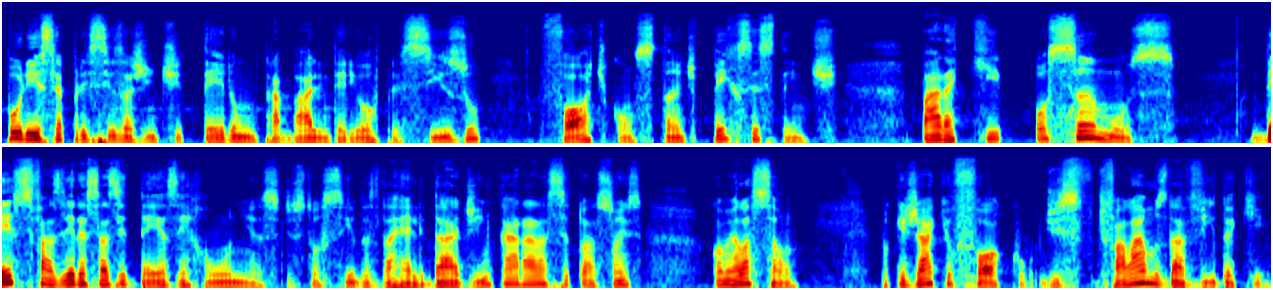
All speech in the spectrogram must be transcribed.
Por isso é preciso a gente ter um trabalho interior preciso, forte, constante, persistente, para que possamos desfazer essas ideias errôneas, distorcidas da realidade e encarar as situações como elas são. Porque já que o foco de, de falarmos da vida aqui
